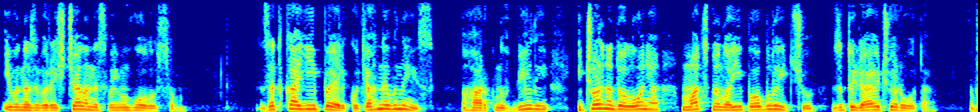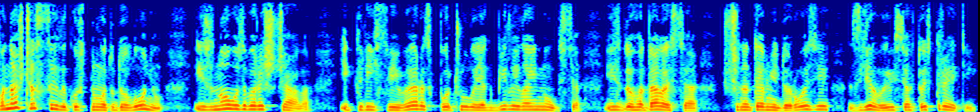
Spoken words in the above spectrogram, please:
і вона заверещала не своїм голосом. Заткай їй пельку, тягни вниз. гаркнув білий, і чорна долоня мацнула їй по обличчю, затуляючи рота. Вона щосили куснула ту долоню і знову заверещала, і крізь свій вереск почула, як білий лайнувся, і здогадалася, що на темній дорозі з'явився хтось третій.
